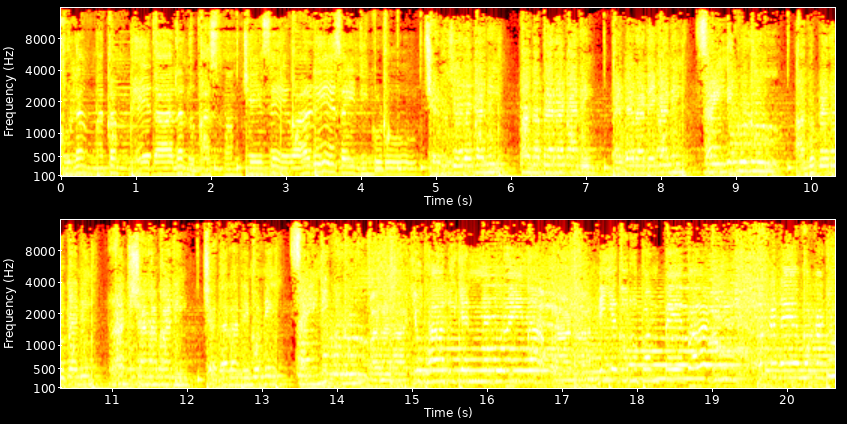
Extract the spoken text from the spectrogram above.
కులం మతం భేదాలను భస్మం చేసేవాడే సైనికుడు. చెడు జరగని పగ పెరగని బెదరని గని సైనికుడు. అను పెరుగని రక్షణ బని చెదరని ముని సైనికుడు. మన యుధాలు ఎన్నెదురైనా ప్రాణాన్ని ఎదురు పంపేవాడు ఒకటే ఒకడు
